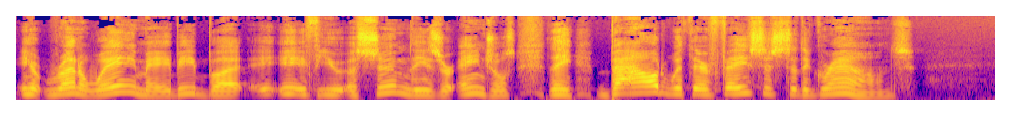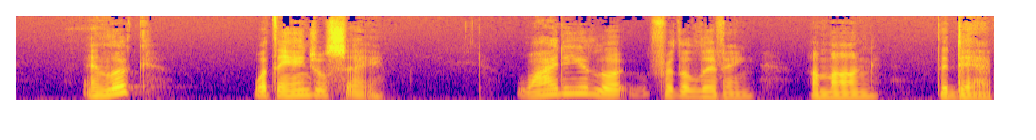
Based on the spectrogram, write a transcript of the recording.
it run away maybe, but if you assume these are angels, they bowed with their faces to the ground. And look what the angels say. Why do you look for the living among the dead?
